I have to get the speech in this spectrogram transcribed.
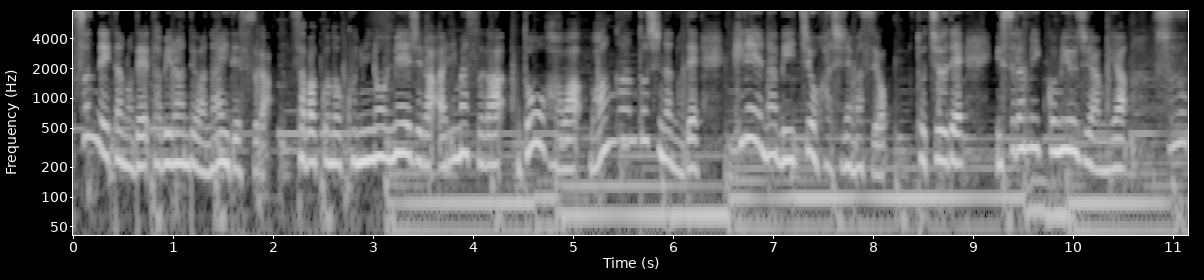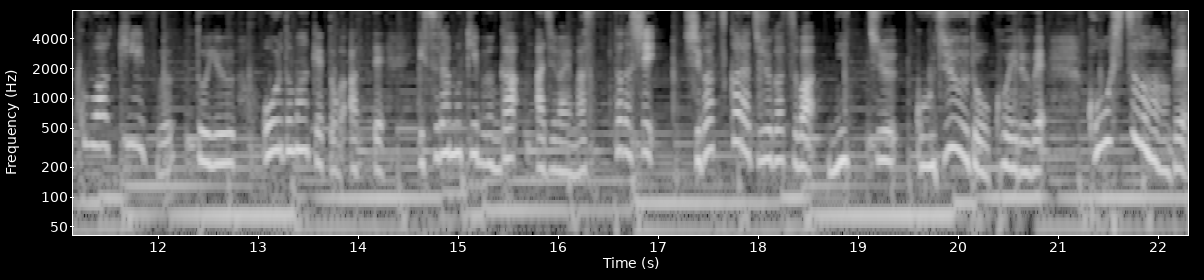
住んでいたので旅ランではないですが砂漠の国のイメージがありますがドーハは湾岸都市なので綺麗なビーチを走れますよ。途中でイスラミックミュージアムやスークワキーフというオールドマーケットがあってイスラム気分が味わえます。ただし4月から10月は日中50度を超える上高湿度なので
